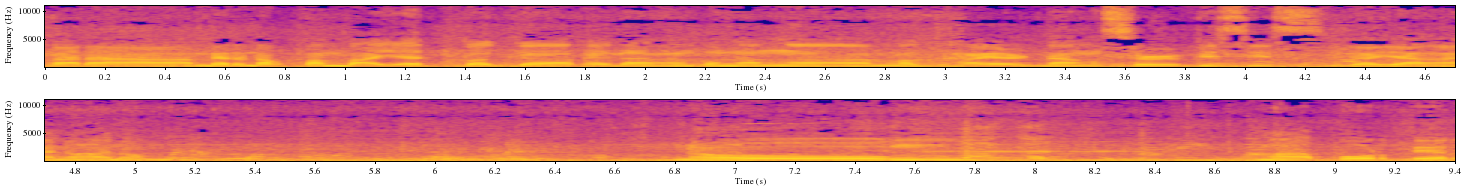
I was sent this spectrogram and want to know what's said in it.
Para meron ako pambayad pag ah, kailangan ko ng ah, mag-hire ng services. Gaya nga nung ano, nung mga porter.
